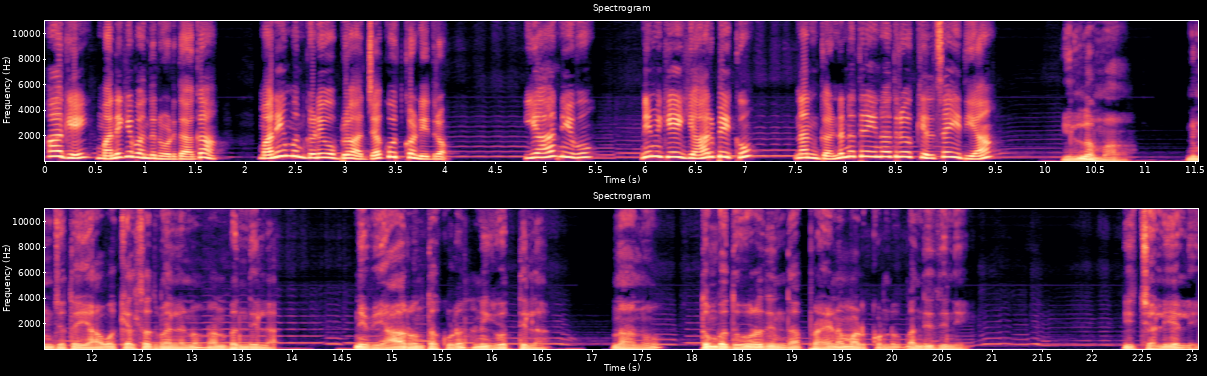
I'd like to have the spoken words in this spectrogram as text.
ಹಾಗೆ ಮನೆಗೆ ಬಂದು ನೋಡಿದಾಗ ಮನೆ ಮುಂದ್ಗಡೆ ಒಬ್ರು ಅಜ್ಜ ಕೂತ್ಕೊಂಡಿದ್ರು. ಯಾರ್ ನೀವು? ನಿಮಗೆ ಯಾರ್ ಬೇಕು? ನನ್ ಗಂಡನ ಹತ್ರ ಏನಾದ್ರೂ ಕೆಲ್ಸ ಇದೆಯಾ? ಇಲ್ಲಮ್ಮ. ನಿಮ್ಮ ಜೊತೆ ಯಾವ ಕೆಲಸದ ಮೇಲೇನೂ ನಾನು ಬಂದಿಲ್ಲ. ನೀವು ಯಾರು ಅಂತ ಕೂಡ ನನಗೆ ಗೊತ್ತಿಲ್ಲ. ನಾನು ತುಂಬ ದೂರದಿಂದ ಪ್ರಯಾಣ ಮಾಡಿಕೊಂಡು ಬಂದಿದ್ದೀನಿ. ಈ ಚಳಿಯಲ್ಲಿ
